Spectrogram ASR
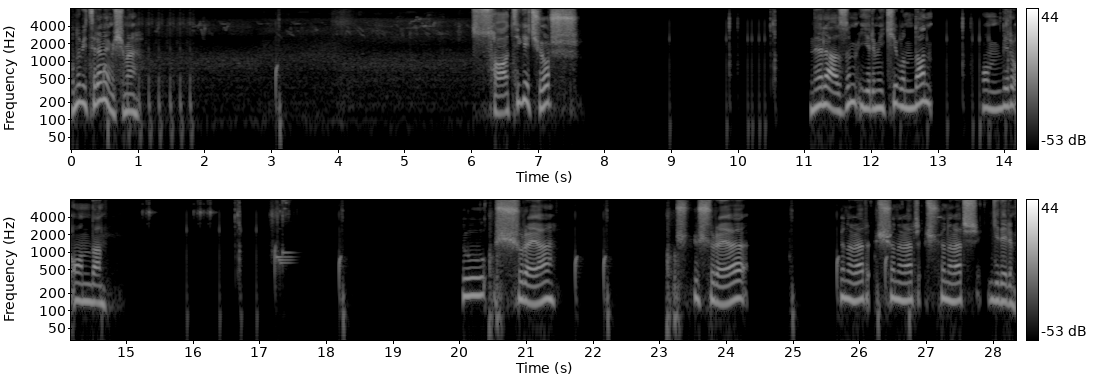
Bunu bitirememişim ha. Saati geçiyor. Ne lazım? 22 bundan 11 ondan. Şu şuraya. Şu şuraya. Şunu ver, şunu ver, şunu ver. Gidelim.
